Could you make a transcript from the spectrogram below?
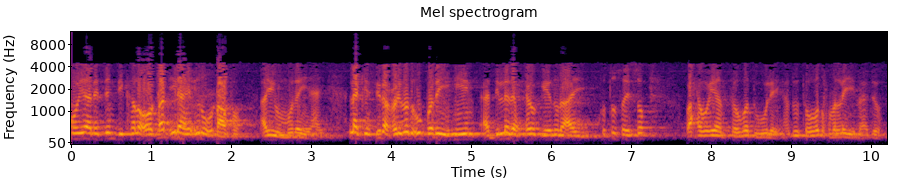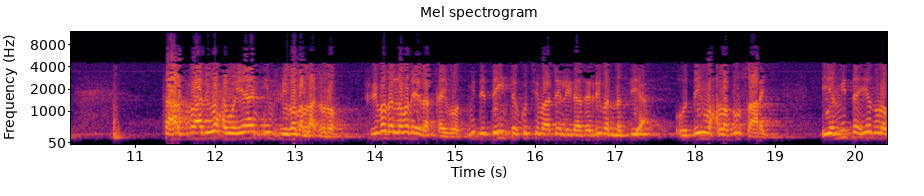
mooyaane dembi kale oo dhan ilaahay inuu dhaafo ayuu mudan yahay. Laakiin sida culimadu u badan yihiin adilada xoogeeduna ay kutusayso waxa weeyaan tawbad wuu leeyahy hadduu tawbad xuman la yimaado. Taaraadi waxa weeyaan in ribada la cuno. Ribada labadeeda qaybood. Midda daynta ku timaada la yidhahda riba nasia oo dayn wax la dul saaray. Iyo midda iyaduna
